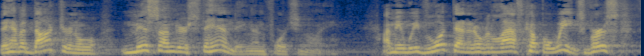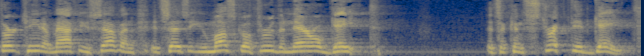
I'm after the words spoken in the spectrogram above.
They have a doctrinal misunderstanding, unfortunately. I mean, we've looked at it over the last couple of weeks. Verse 13 of Matthew 7, it says that you must go through the narrow gate. It's a constricted gate.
